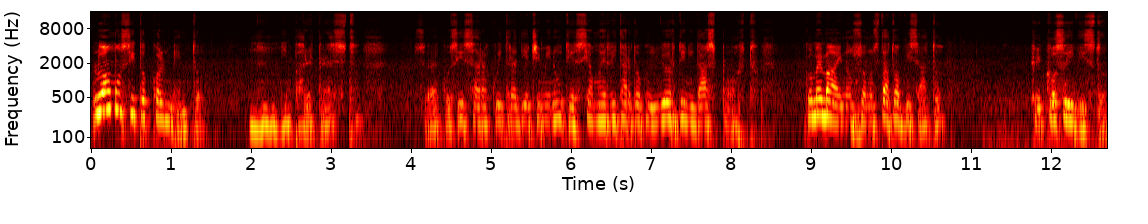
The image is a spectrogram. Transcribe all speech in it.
L'uomo si toccò il mento. Mi pare presto. Se è così sarà qui tra dieci minuti e siamo in ritardo con gli ordini da sport. Come mai non sono stato avvisato? Che cosa hai visto?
